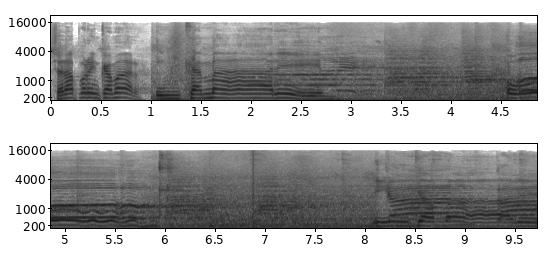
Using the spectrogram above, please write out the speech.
Será por encamar. Encamare. Oh! Encamare.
